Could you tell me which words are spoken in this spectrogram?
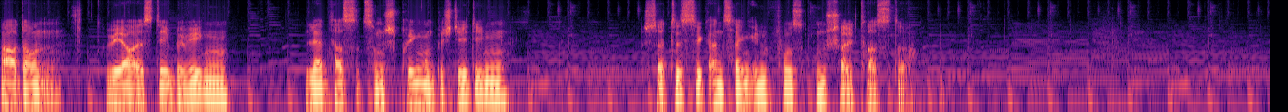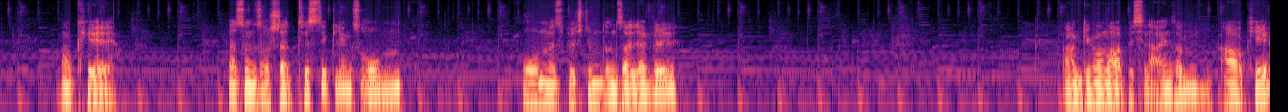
Ah, da unten. WASD bewegen. Leertaste zum Springen und Bestätigen. Statistik anzeigen, Infos, Umschalttaste. Okay. Das ist unsere Statistik links oben. Oben ist bestimmt unser Level. Dann gehen wir mal ein bisschen einsammeln. Ah, okay.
